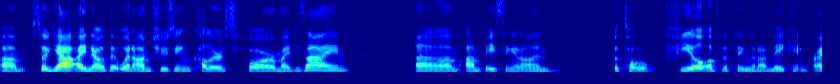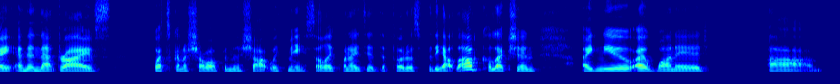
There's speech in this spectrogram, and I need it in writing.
Um, so yeah, I know that when I'm choosing colors for my design, um, I'm basing it on the total feel of the thing that I'm making, right? And then that drives what's going to show up in the shot with me. So like when I did the photos for the Out Loud collection, I knew I wanted um,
